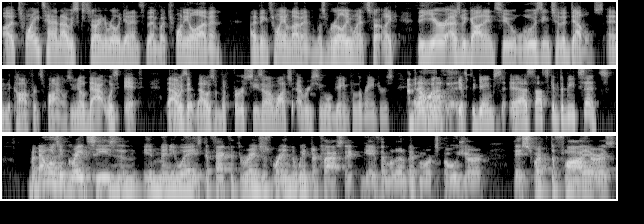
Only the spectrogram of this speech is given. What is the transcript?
uh, 2010. I was starting to really get into them, but 2011, I think 2011 was really when it started. Like the year as we got into losing to the Devils and the conference finals. You know, that was it. That Yeah. was it. That was the first season I watched every single game for the Rangers. But It has not skipped a game. It has not skipped a beat since. But that was a great season in many ways. The fact that the Rangers were in the Winter Classic gave them a little bit more exposure. They swept the Flyers.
